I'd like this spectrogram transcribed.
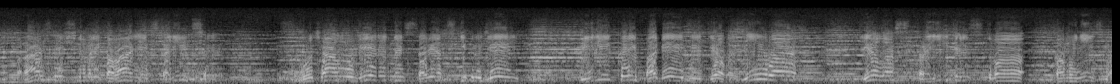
В праздничном ликовании столицы звучала уверенность советских людей в великой победе дела мира, дело строительства коммунизма.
